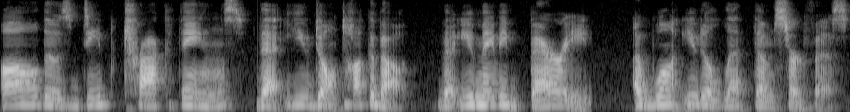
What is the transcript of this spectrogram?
all those deep track things that you don't talk about, that you maybe buried. I want you to let them surface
